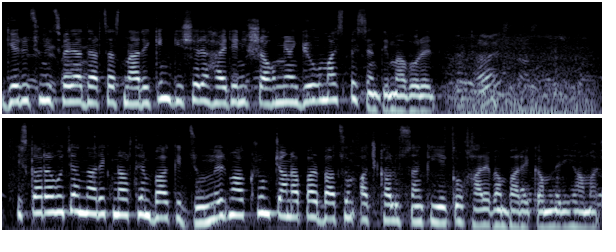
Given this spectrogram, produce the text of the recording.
Գերությունից վերադարձած Նարեկին գիշերը հայրենի Շահումյան գյուղում այսպես են դիմավորել։ Իսկ առավոտյան Նարեկն արդեն բակի ձյունն էր մաքրում, ճանապարհ բացում աչքալուսանքի եկող հարևան բարեկամների համար։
